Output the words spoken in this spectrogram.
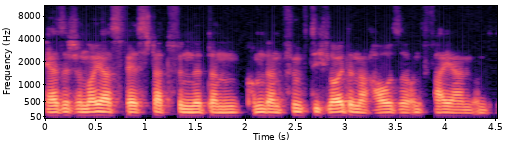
persische Neujahrsfest stattfindet, dann kommen dann 50 Leute nach Hause und feiern. Und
